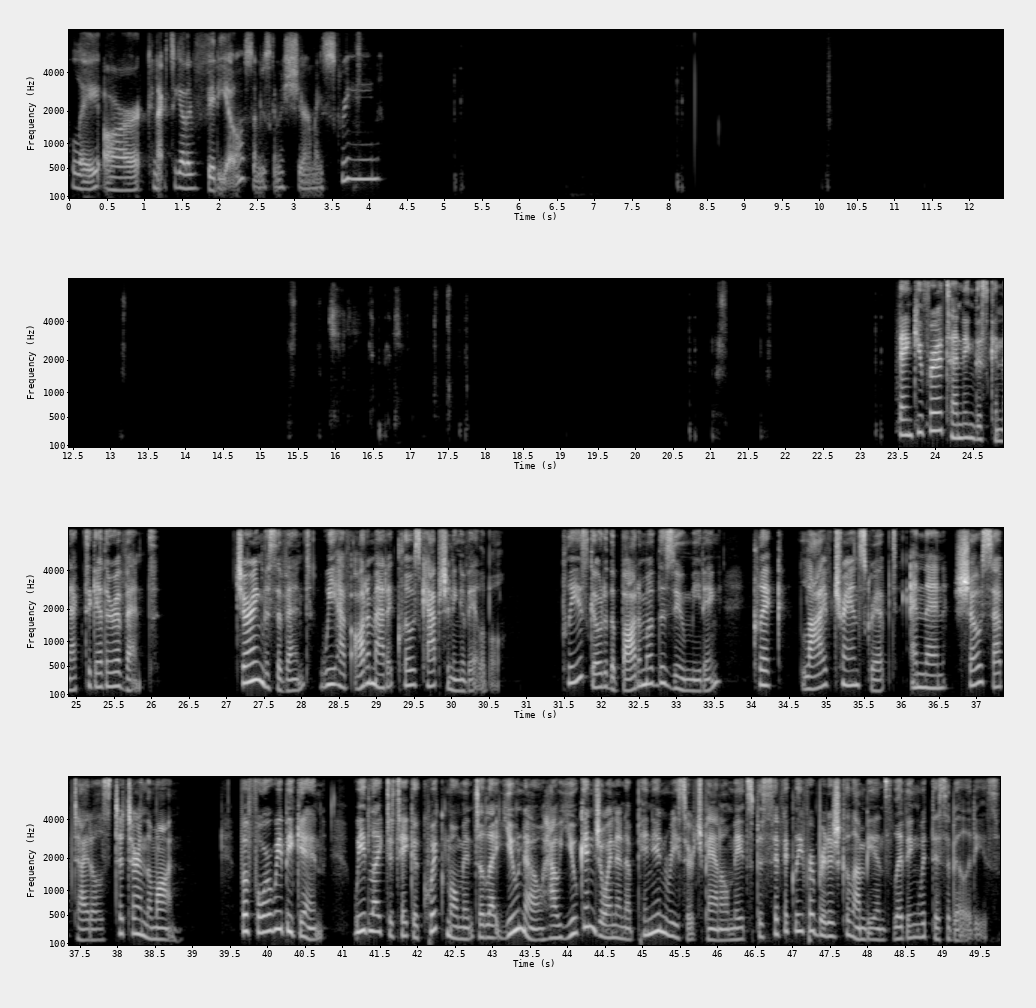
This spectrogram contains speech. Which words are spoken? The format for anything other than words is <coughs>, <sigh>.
play our Connect Together video. So I'm just going to share my screen. Thank you for attending this Connect Together event. During this event, we have automatic closed captioning available. Please go to the bottom of the Zoom meeting, click Live Transcript, and then Show Subtitles to turn them on. Before we begin, we'd like to take a quick moment to let you know how you can join an opinion research panel made specifically for British Columbians living with disabilities.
